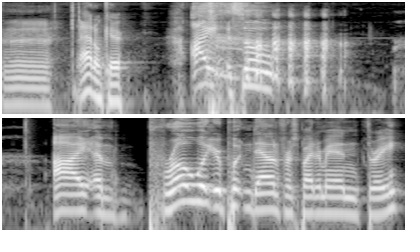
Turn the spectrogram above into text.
uh, I don't care. I so I am pro what you're putting down for Spider-Man 3.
